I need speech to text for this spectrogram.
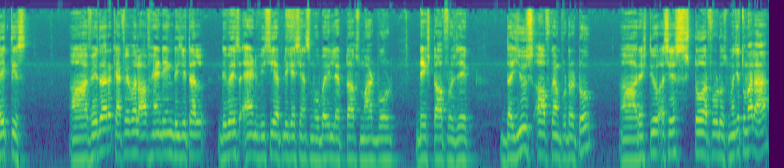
एकतीस. Whether capable of handing digital device and V C applications mobile laptop smart board desktop project the use of computer to रेस्ट्यू असे स्टोअर प्रोड्यूस म्हणजे तुम्हाला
